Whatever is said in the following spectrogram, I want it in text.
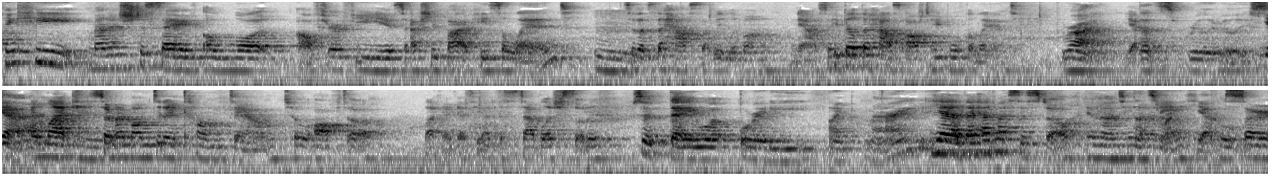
think he managed to save a lot after a few years to actually buy a piece of land. Mm. So that's the house that we live on now. So he built the house after he bought the land. right. Yeah. That's really really. Smart. Yeah, and like, so my mum didn't come down till after, like, I guess he had established sort of. So they were already like married. Yeah, they had my sister in 1990. That's right. Yeah, Cool. so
